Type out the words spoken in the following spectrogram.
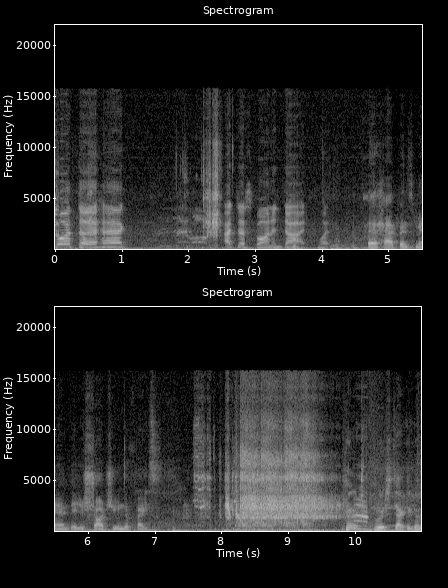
What the heck? I just spawned and died. What? It happens, man. They just shot you in the face. Bush tactical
